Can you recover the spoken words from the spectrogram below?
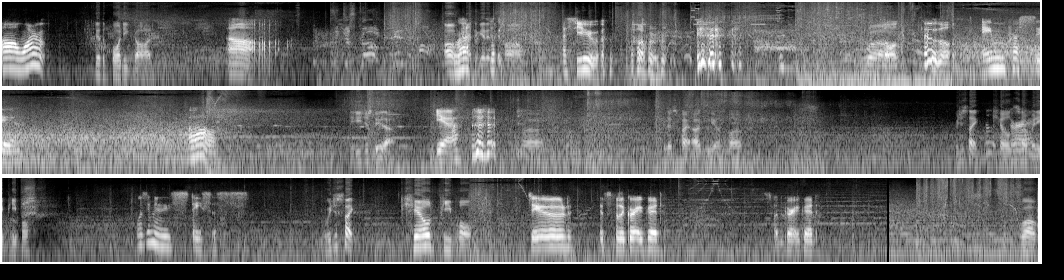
Oh, why don't. You're the bodyguard. Ah, Just go. Get in the car. Oh, I Right. had to get in the car. that's you. Oh. Whoa. Lol. Aim, press C. Oh, Did you just do that? yeah. Uh, it looks quite ugly on low. We just like That killed so many people. Mean these stasis? We just like killed people. Dude, it's for the great good. It's for the great good. Whoa.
